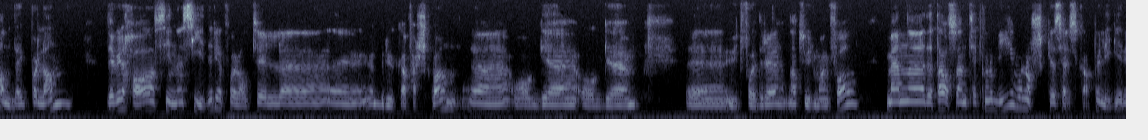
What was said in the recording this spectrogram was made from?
anlegg på land. Det vil ha sine sider i forhold til uh, bruk av ferskvann uh, og, og uh, utfordre naturmangfold. Men uh, dette er også en teknologi hvor norske selskaper ligger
